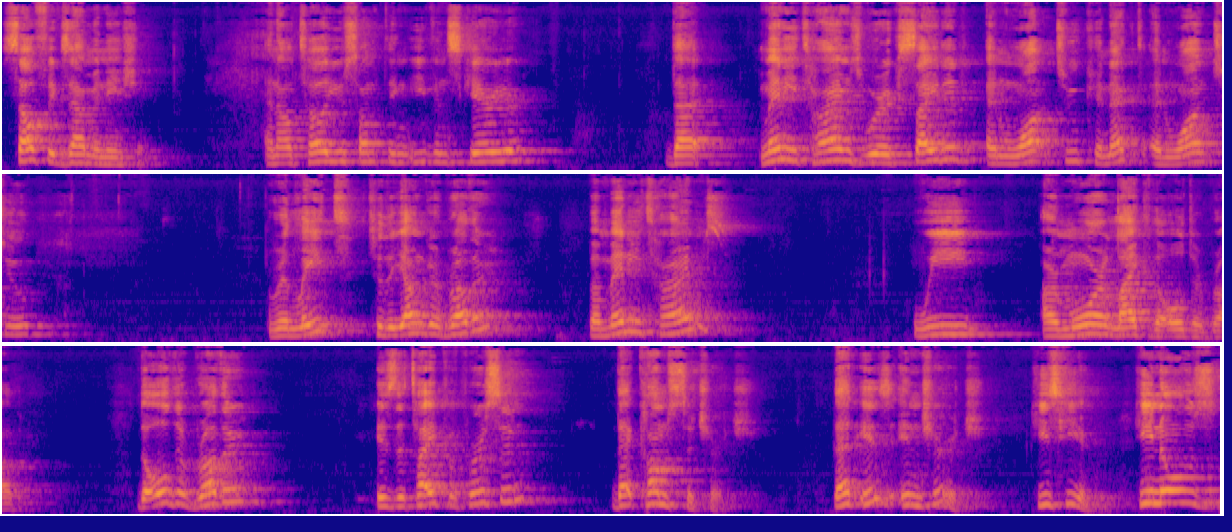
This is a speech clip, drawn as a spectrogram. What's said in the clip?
self examination. And I'll tell you something even scarier that many times we're excited and want to connect and want to relate to the younger brother, but many times we are more like the older brother. The older brother is the type of person that comes to church, that is in church. He's here. He knows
